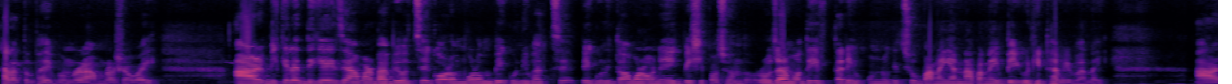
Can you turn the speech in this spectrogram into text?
খালাতো ভাই বোনরা, আমরা সবাই। আর বিকেলের দিকে এই যে আমার ভাবি হচ্ছে গরম গরম বেগুনি ভাজছে, বেগুনি তো আমার অনেক বেশি পছন্দ। রোজার মধ্যে ইফতারি অন্য কিছু বানাই আর না বানাই বেগুনিটা আমি বানাই। আর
